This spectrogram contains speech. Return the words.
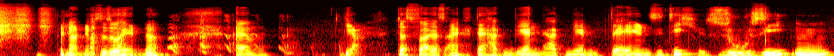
Na, nimmst du so hin, ne? Ähm, ja, das war das eine. Dann hatten wir, einen- hatten wir einen Wellensittich, Susi. Mhm.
